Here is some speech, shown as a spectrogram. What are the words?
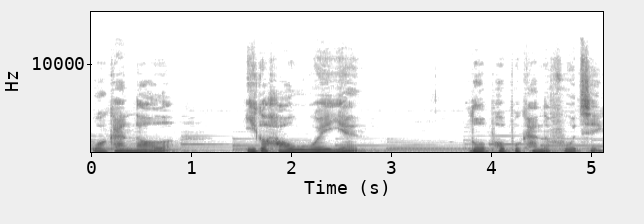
我看到了一个毫无威严、落魄不堪的父亲。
